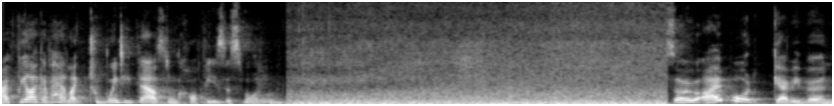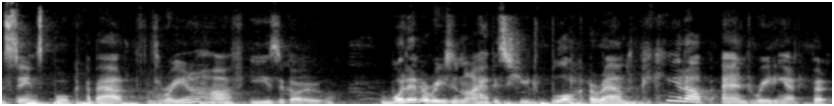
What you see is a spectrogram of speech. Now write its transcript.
I feel like I've had like 20,000 coffees this morning. So I bought Gabby Bernstein's book about three and a half years ago. Whatever reason, I had this huge block around picking it up and reading it. But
